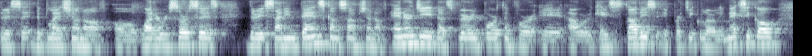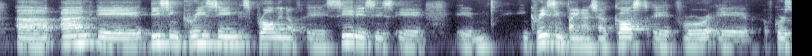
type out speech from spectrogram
There's a depletion of, of water resources. There is an intense consumption of energy that's very important for uh, our case studies, uh, particularly Mexico. Uh, and this increasing sprawling of cities is um, increasing financial costs for, of course,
